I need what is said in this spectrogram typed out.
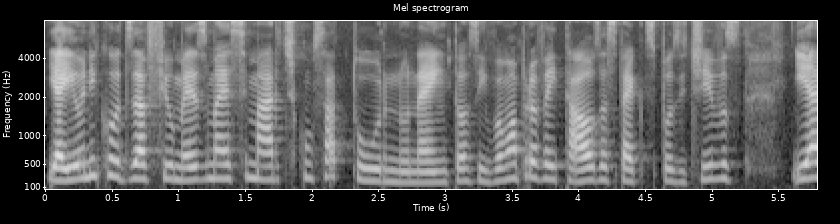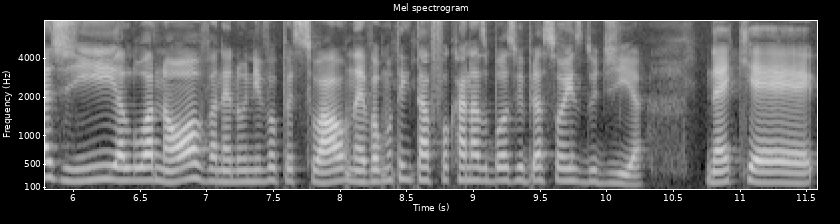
e aí o único desafio mesmo é esse Marte com Saturno, né? Então, assim, vamos aproveitar os aspectos positivos e agir, a Lua nova, né, no nível pessoal, né? Vamos tentar focar nas boas vibrações do dia, né? Que é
